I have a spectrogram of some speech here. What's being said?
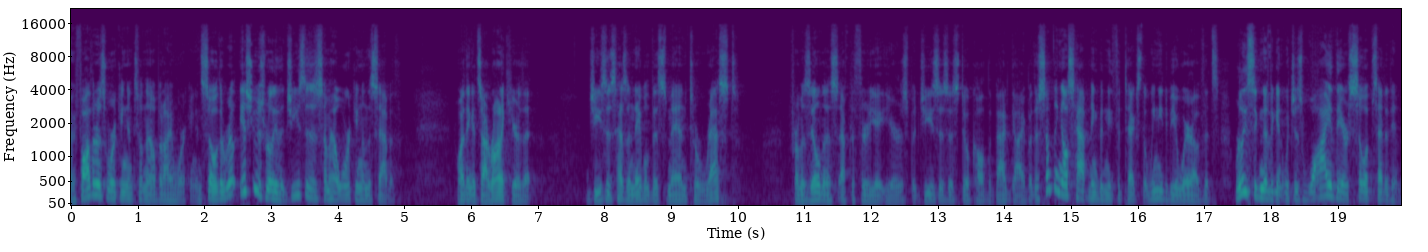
My Father is working until now, but I am working. And so the real issue is really that Jesus is somehow working on the Sabbath. Well, I think it's ironic here that Jesus has enabled this man to rest from his illness after 38 years, but Jesus is still called the bad guy. But there's something else happening beneath the text that we need to be aware of that's really significant, which is why they are so upset at him.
